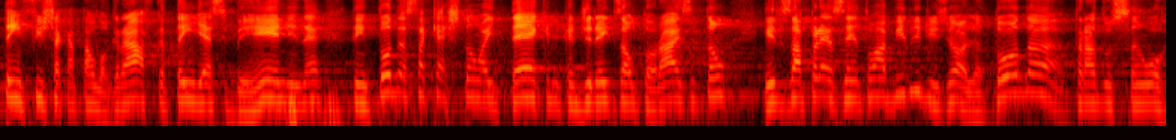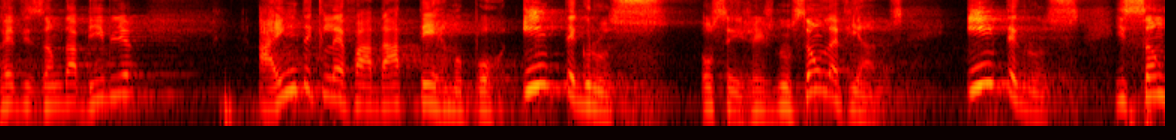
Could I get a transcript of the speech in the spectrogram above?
tem ficha catalográfica, tem ISBN, né? tem toda essa questão aí técnica, direitos autorais, então eles apresentam a Bíblia e dizem: olha, toda tradução ou revisão da Bíblia ainda que levada a termo por íntegros, ou seja, eles não são levianos, íntegros e são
